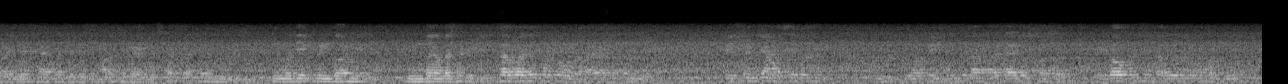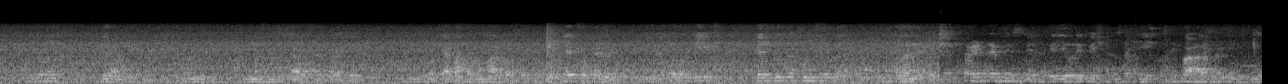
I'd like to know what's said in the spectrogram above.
पाहिजे काय पाहिजे ते तुम्हाला सगळं ॲडजस्ट करता येतं. ती मध्ये एक विंडो आहे. विंडो एवढ्यासाठी की दरवाजासारखं उभं राहायला पेशंटची आवश्यकता किंवा पेशंटची लागणारे काय वस्तू असेल एकदा ऑपरेशन चालू झाल्यावरती तिथूनच घेऊन इमर्जन्सी आवश्यक पाहिजे किंवा त्या बाहेरून मार्ग असेल तर कुठल्याही छोट्या विंडो जेणेकरून की जंतूचं संसर्ग झाला नाही पाहिजे करंट रेफिक्स केलं डिलिव्हरी पेशंटसाठी आणि बाळासाठी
